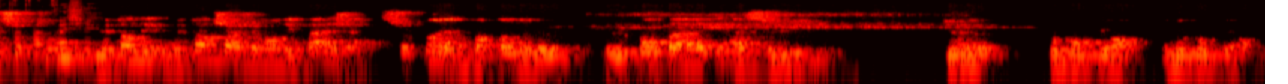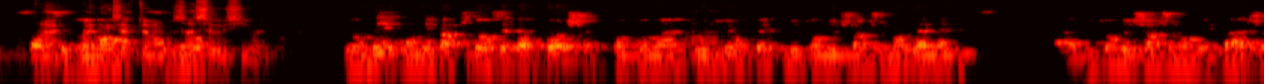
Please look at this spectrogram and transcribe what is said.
surtout, le, temps de, le temps de chargement des pages, surtout important de le, de le comparer à celui de vos concurrents, de nos concurrents. Ça, c'est vraiment, exactement, ça c'est aussi, ouais. on est, on est parti dans cette approche quand on a introduit en fait le temps de chargement l'analyse, euh, du temps de chargement des pages,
